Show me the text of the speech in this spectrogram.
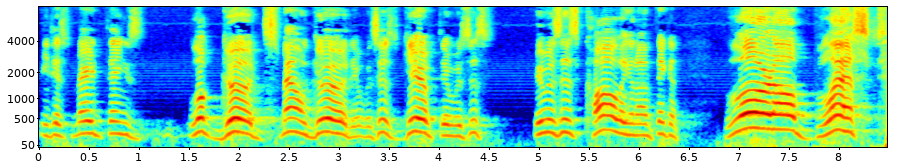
he just made things look good, smell good. It was his gift. It was his, it was his calling. And I'm thinking, Lord, how blessed,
